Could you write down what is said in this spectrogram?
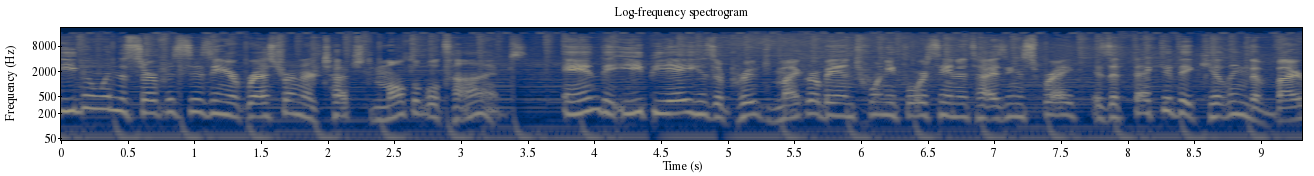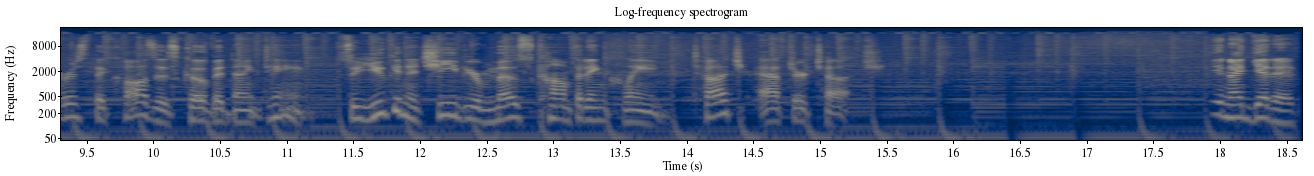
even when the surfaces in your restaurant are touched multiple times. And the EPA has approved Microban 24 sanitizing spray is effective at killing the virus that causes COVID 19. So you can achieve your most confident clean, touch after touch. And I get it.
